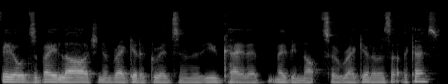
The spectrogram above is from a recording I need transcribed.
fields are very large and irregular grids, and in the UK, they're maybe not so regular. Is that the case?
